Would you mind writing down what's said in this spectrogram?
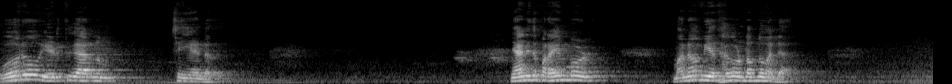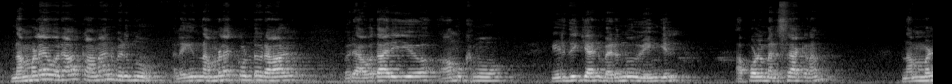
ഓരോ എഴുത്തുകാരനും ചെയ്യേണ്ടത്. ഞാനിത് പറയുമ്പോൾ മനോവ്യഥ കൊണ്ടൊന്നുമല്ല നമ്മളെ ഒരാൾ കാണാൻ വരുന്നു അല്ലെങ്കിൽ നമ്മളെ കൊണ്ട് ഒരാൾ ഒരു അവതാരികയോ ആമുഖമോ എഴുതിക്കാൻ വരുന്നു എങ്കിൽ അപ്പോൾ മനസ്സിലാക്കണം നമ്മൾ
